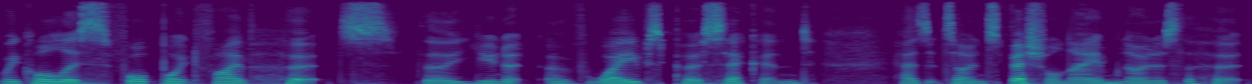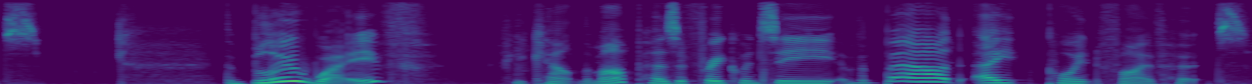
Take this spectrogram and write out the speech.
We call this 4.5 hertz. The unit of waves per second has its own special name known as the hertz. The blue wave if you count them up, has a frequency of about 8.5 Hz.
